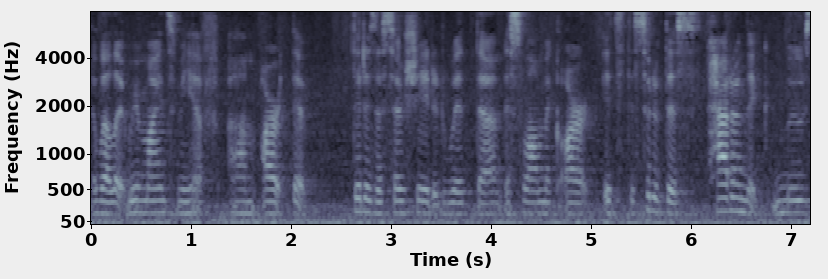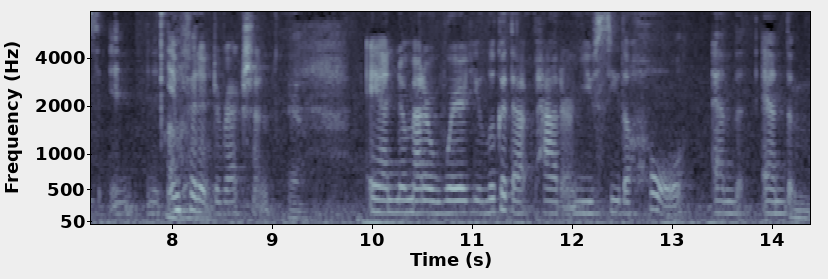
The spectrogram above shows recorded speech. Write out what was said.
well it reminds me of um, art that that is associated with um, Islamic art it's the sort of this pattern that moves in, in an infinite direction yeah and no matter where you look at that pattern you see the whole and the, and the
